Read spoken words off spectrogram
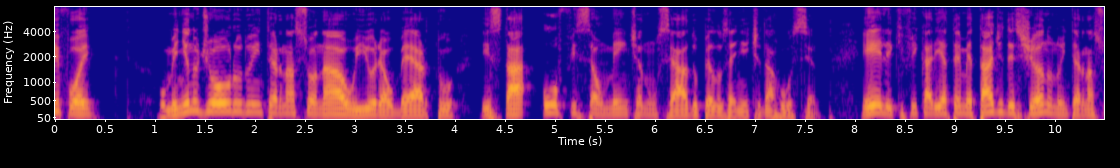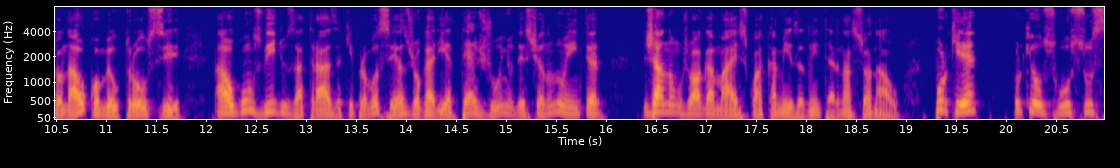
Se foi. O menino de ouro do Internacional, Yuri Alberto, está oficialmente anunciado pelo Zenit da Rússia. Ele, que ficaria até metade deste ano no Internacional, como eu trouxe há alguns vídeos atrás aqui para vocês, jogaria até junho deste ano no Inter, já não joga mais com a camisa do Internacional. Por quê? Porque os russos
